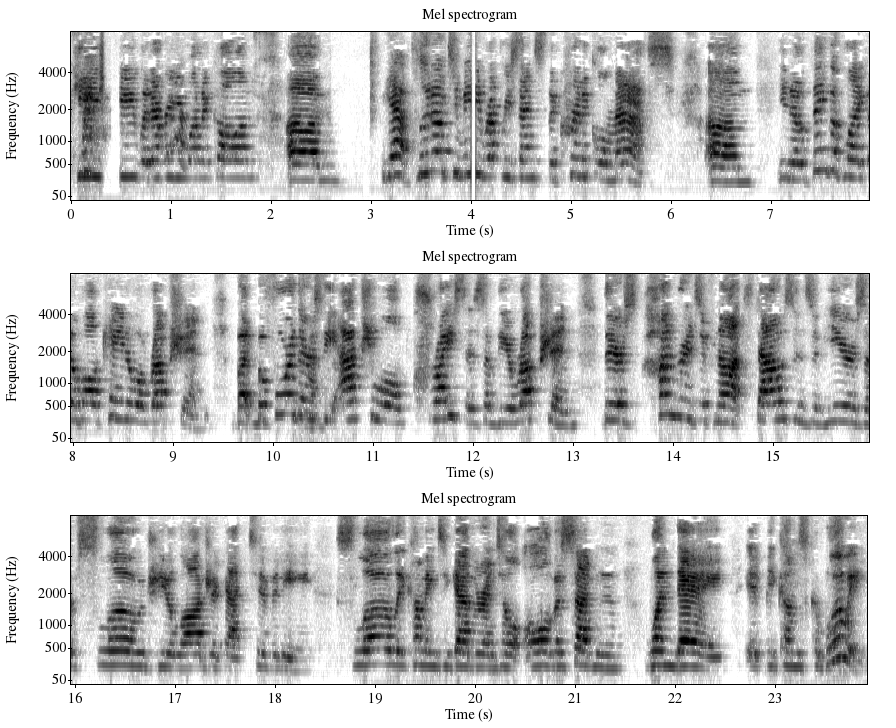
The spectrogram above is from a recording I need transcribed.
he, she, whatever you want to call him. Um, yeah, Pluto to me represents the critical mass. Um, you know, think of like a volcano eruption, but before there's the actual crisis of the eruption, there's hundreds, if not thousands, of years of slow geologic activity, slowly coming together until all of a sudden, one day, it becomes kablooey.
